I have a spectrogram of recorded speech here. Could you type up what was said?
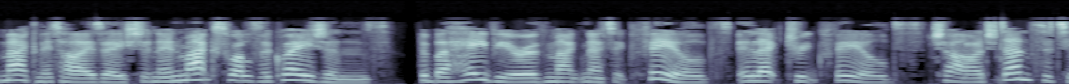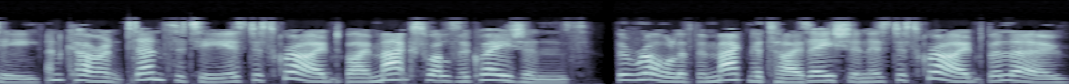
Magnetization in Maxwell's equations. The behavior of magnetic fields, electric fields, charge density, and current density is described by Maxwell's equations. The role of the magnetization is described below.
